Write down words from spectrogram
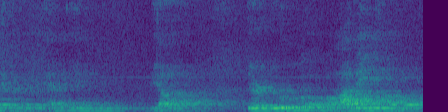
century and in beyond, there grew a body of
